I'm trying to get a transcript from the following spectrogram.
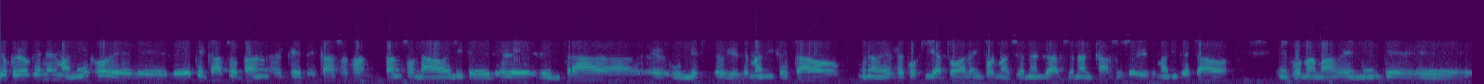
yo creo que en el manejo de, de, este caso tan que caso tan, sonado del IPS de, entrada eh, hubiese, hubiese manifestado una vez recogida toda la información en relación al caso se hubiese manifestado en forma más vehemente eh,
